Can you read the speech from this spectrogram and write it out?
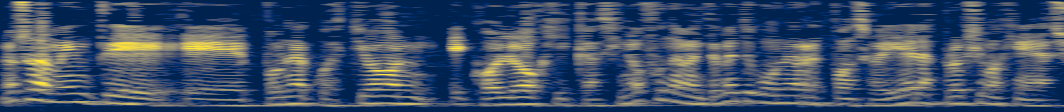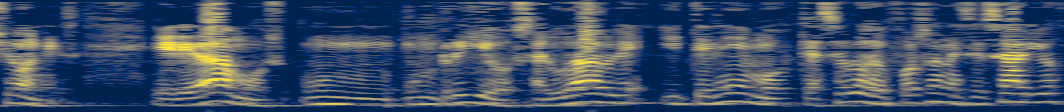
No solamente eh, por una cuestión ecológica, sino fundamentalmente con una responsabilidad de las próximas generaciones. Heredamos un, un río saludable y tenemos que hacer los esfuerzos necesarios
